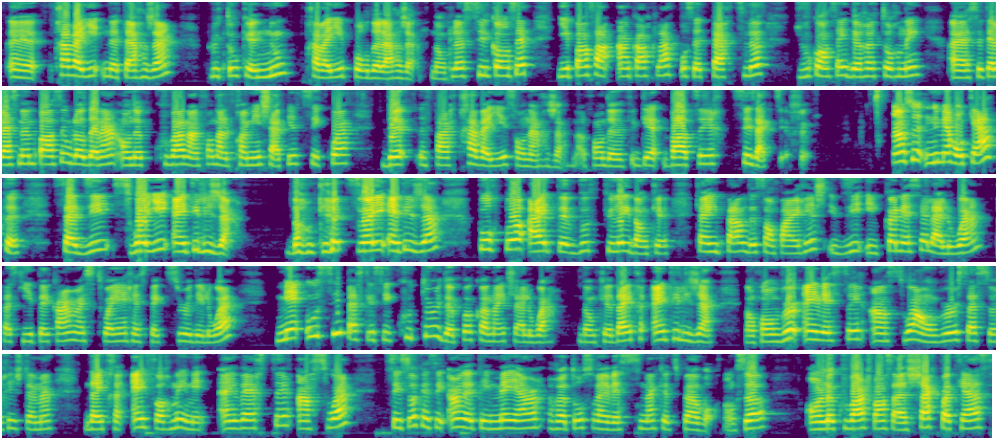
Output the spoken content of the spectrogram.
euh, travailler notre argent plutôt que nous travailler pour de l'argent. Donc là, si le concept, il est pas encore clair pour cette partie-là, je vous conseille de retourner. Euh, c'était la semaine passée ou l'autre d'avant, on a couvert dans le fond dans le premier chapitre, c'est quoi de faire travailler son argent, dans le fond de bâtir ses actifs. Ensuite, numéro 4, ça dit soyez intelligent. Donc, soyez intelligent pour pas être bousculé. Donc, quand il parle de son père riche, il dit il connaissait la loi parce qu'il était quand même un citoyen respectueux des lois, mais aussi parce que c'est coûteux de pas connaître la loi. Donc, d'être intelligent. Donc, on veut investir en soi, on veut s'assurer justement d'être informé, mais investir en soi, c'est sûr que c'est un de tes meilleurs retours sur investissement que tu peux avoir. Donc ça, on l'a couvert, je pense, à chaque podcast.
